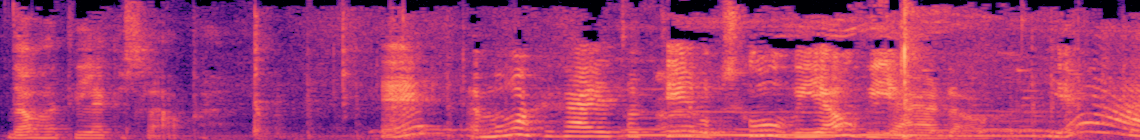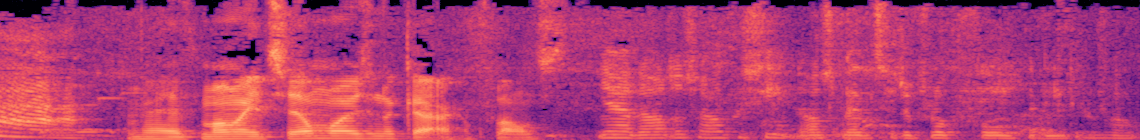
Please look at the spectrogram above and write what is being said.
Nou gaat hij lekker slapen. Hè? En morgen ga je tracteren op school voor jouw verjaardag. Ja! Nee, heeft mama iets heel moois in elkaar geflanst. Ja, dat hadden ze al gezien als mensen de vlog volgen in ieder geval.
